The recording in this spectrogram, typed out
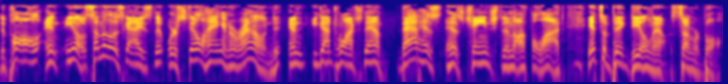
DePaul, and you know some of those guys that were still hanging around, and you got to watch them. That has has changed an awful lot. It's a big deal now, summer ball.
